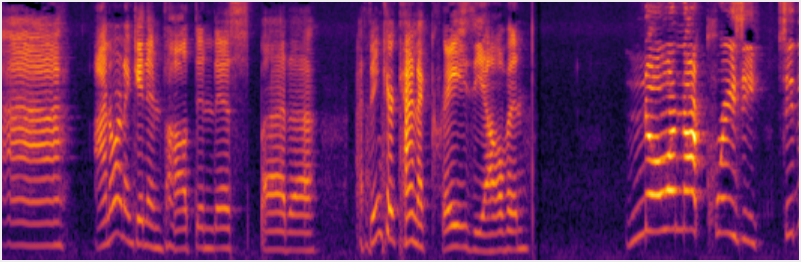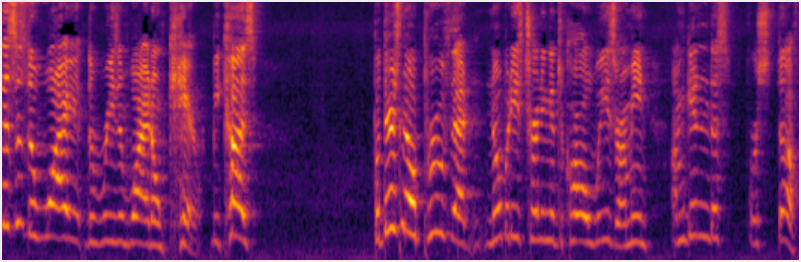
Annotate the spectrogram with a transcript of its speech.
Uh, I don't want to get involved in this, but, uh, I think you're kind of crazy, Alvin. No, I'm not crazy. See, this is the why, the reason why I don't care. Because, but there's no proof that nobody's turning into Carl Wheezer. I mean, I'm getting this for stuff.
